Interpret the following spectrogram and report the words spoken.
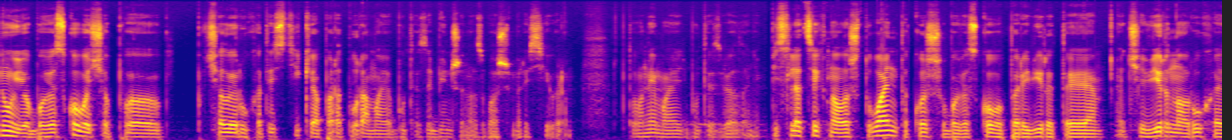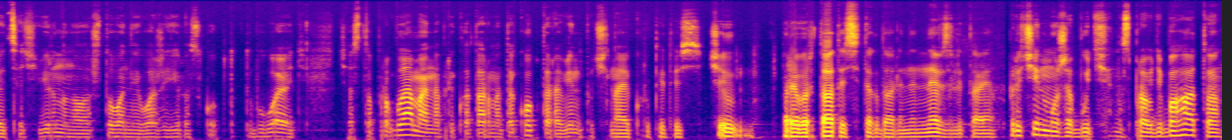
Ну і обов'язково, щоб е, почали рухати стіки, апаратура має бути забінжена з вашим ресівером. Тобто вони мають бути зв'язані. Після цих налаштувань також обов'язково перевірити, чи вірно рухається, чи вірно налаштований ваш гіроскоп. Тобто бувають часто проблеми, наприклад, арметакоптера, він починає крутитись чи перевертатись і так далі, не, не взлітає. Причин може бути насправді багато,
